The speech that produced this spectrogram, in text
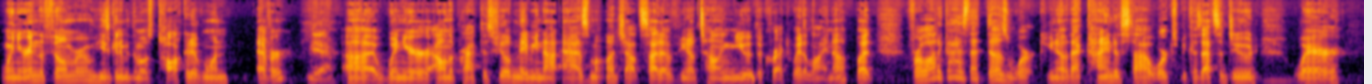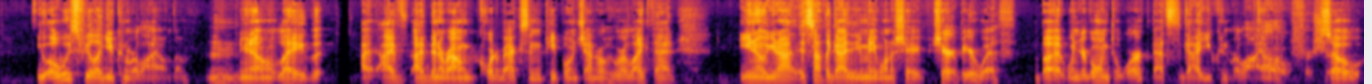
when you're in the film room, he's going to be the most talkative one ever. Yeah. Uh, when you're out on the practice field, maybe not as much outside of you know telling you the correct way to line up, but for a lot of guys that does work. You know that kind of style works because that's a dude where you always feel like you can rely on them. Mm-hmm. You know, like I, I've I've been around quarterbacks and people in general who are like that. You know, you're not. It's not the guy that you may want to share share a beer with, but when you're going to work, that's the guy you can rely on. Oh, for sure. So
